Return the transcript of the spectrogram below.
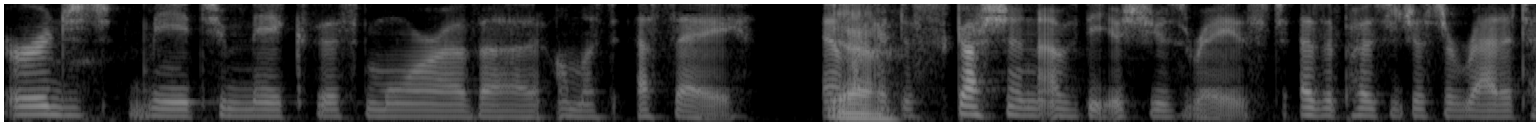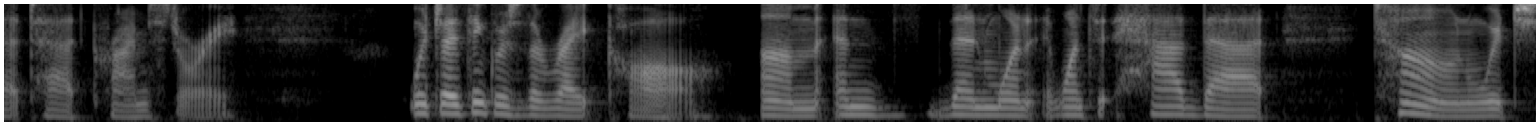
urged me to make this more of a almost essay and like a discussion of the issues raised as opposed to just a rat-a-tat-tat crime story which I think was the right call. Um, and then when, once it had that tone, which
